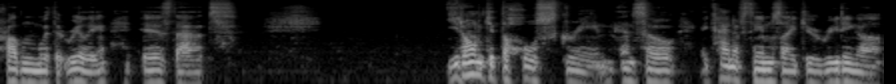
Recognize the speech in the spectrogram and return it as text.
problem with it really is that you don't get the whole screen, and so it kind of seems like you're reading a,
